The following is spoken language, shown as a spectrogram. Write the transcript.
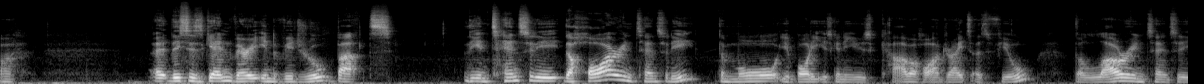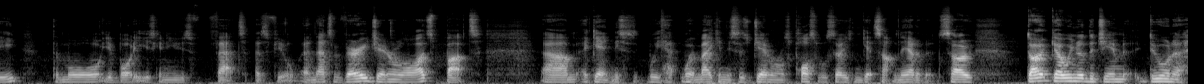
Uh, uh, this is again very individual, but the intensity, the higher intensity, the more your body is going to use carbohydrates as fuel. The lower intensity, the more your body is going to use fat as fuel, and that's very generalized. But um, again, this is, we ha- we're making this as general as possible so you can get something out of it. So don't go into the gym doing a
